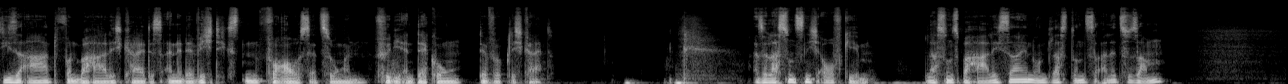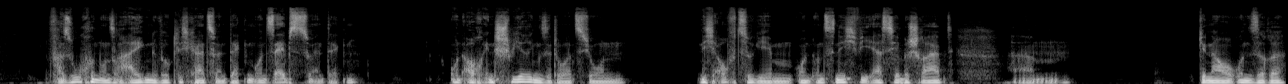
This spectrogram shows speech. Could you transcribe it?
Diese Art von Beharrlichkeit ist eine der wichtigsten Voraussetzungen für die Entdeckung der Wirklichkeit. Also lasst uns nicht aufgeben. Lasst uns beharrlich sein und lasst uns alle zusammen versuchen, unsere eigene Wirklichkeit zu entdecken und selbst zu entdecken. Und auch in schwierigen Situationen nicht aufzugeben und uns nicht, wie er es hier beschreibt, ähm, genau unsere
